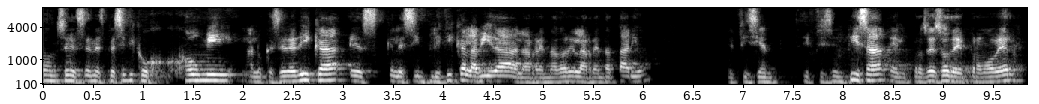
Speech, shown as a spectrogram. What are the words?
Entonces, en específico, Homey a lo que se dedica es que le simplifica la vida al arrendador y al arrendatario, eficientiza el proceso de promover,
